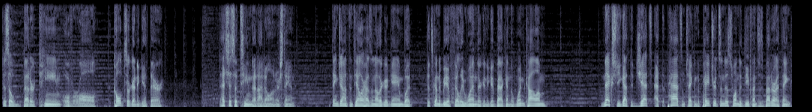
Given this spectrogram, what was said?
just a better team overall. The Colts are going to get there. That's just a team that I don't understand. I think Jonathan Taylor has another good game, but it's going to be a Philly win. They're going to get back in the win column. Next, you got the Jets at the Pats. I'm taking the Patriots in this one. The defense is better. I think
